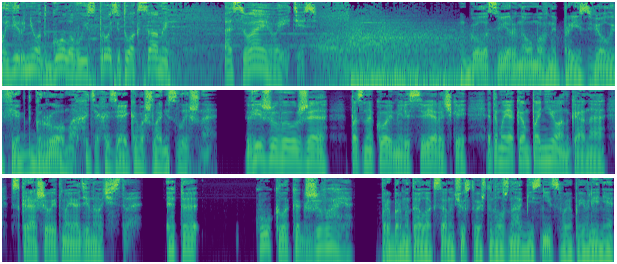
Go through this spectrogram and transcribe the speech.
повернет голову и спросит у Оксаны «Осваиваетесь?» Голос Веры Наумовны произвел эффект грома, хотя хозяйка вошла неслышно. «Вижу, вы уже познакомились с Верочкой. Это моя компаньонка, она скрашивает мое одиночество. Это кукла как живая», — пробормотала Оксана, чувствуя, что должна объяснить свое появление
